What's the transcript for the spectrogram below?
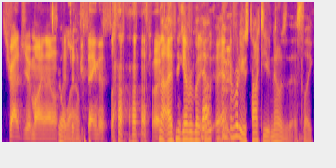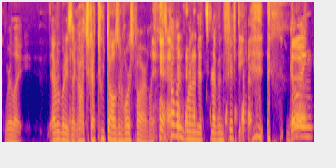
strategy of mine. I don't. So I shouldn't wild. be saying this. but, No, I think everybody No. everybody who's talked to you knows this. Like we're like everybody's like, oh, it's got 2000 horsepower. I'm like it's Yeah. probably running at 750. going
